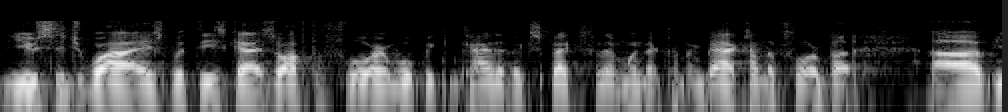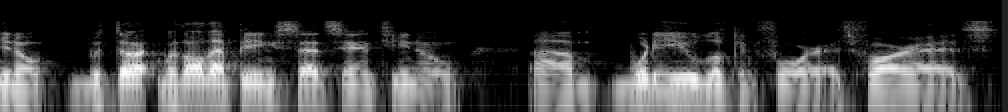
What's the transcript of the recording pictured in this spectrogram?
usage wise with these guys off the floor and what we can kind of expect for them when they're coming back on the floor. But, uh, you know, with, the, with all that being said, Santino, um, what are you looking for as far as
